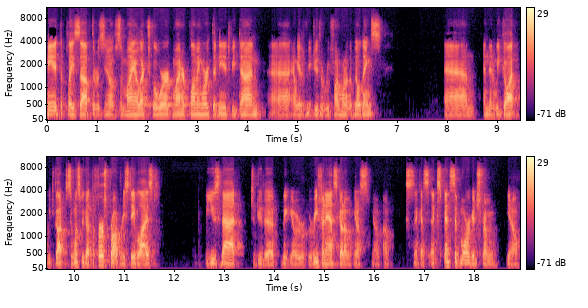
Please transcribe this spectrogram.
painted the place up. There was, you know, some minor electrical work, minor plumbing work that needed to be done, uh, and we had to redo the roof on one of the buildings. Um, and then we got we got so once we got the first property stabilized, we used that to do the we, you know we refinanced got a you know a, like an expensive mortgage from you know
